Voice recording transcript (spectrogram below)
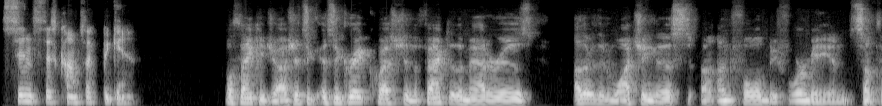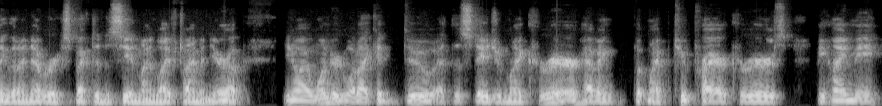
since this conflict began? Well, thank you, Josh. It's a, it's a great question. The fact of the matter is, other than watching this uh, unfold before me and something that I never expected to see in my lifetime in Europe, you know, I wondered what I could do at this stage of my career, having put my two prior careers behind me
